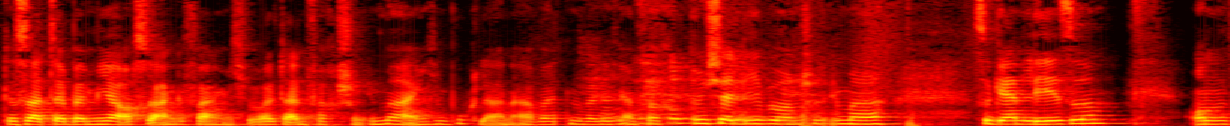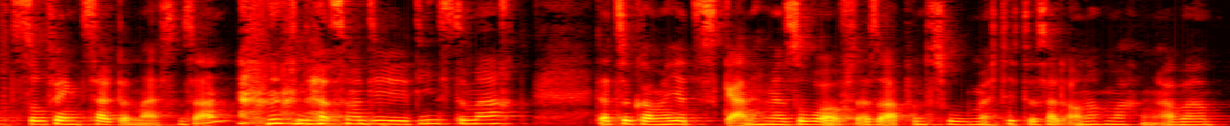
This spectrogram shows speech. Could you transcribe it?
Das hat ja bei mir auch so angefangen. Ich wollte einfach schon immer eigentlich im Buchladen arbeiten, weil ich einfach Bücher liebe und schon immer so gern lese. Und so fängt es halt dann meistens an, dass man die Dienste macht. Dazu komme ich jetzt gar nicht mehr so oft. Also ab und zu möchte ich das halt auch noch machen, aber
